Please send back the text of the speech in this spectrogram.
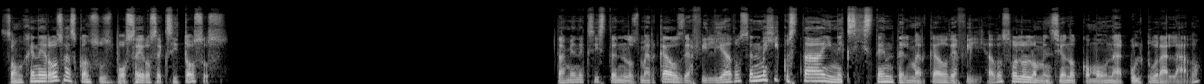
son generosas con sus voceros exitosos. También existen los mercados de afiliados. En México está inexistente el mercado de afiliados, solo lo menciono como una cultura al lado.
